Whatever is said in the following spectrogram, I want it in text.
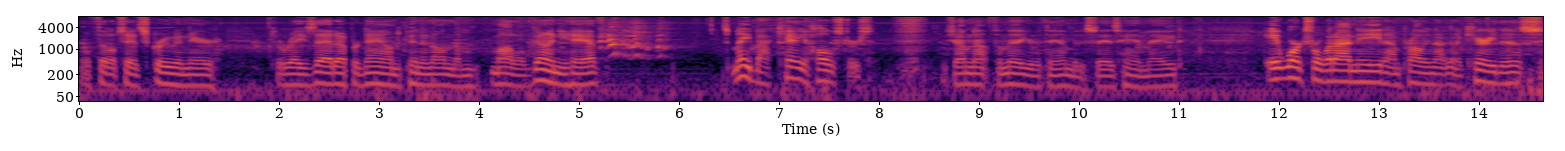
little Phillips head screw in there to raise that up or down depending on the model gun you have. It's made by K Holsters, which I'm not familiar with them, but it says handmade. It works for what I need. I'm probably not going to carry this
